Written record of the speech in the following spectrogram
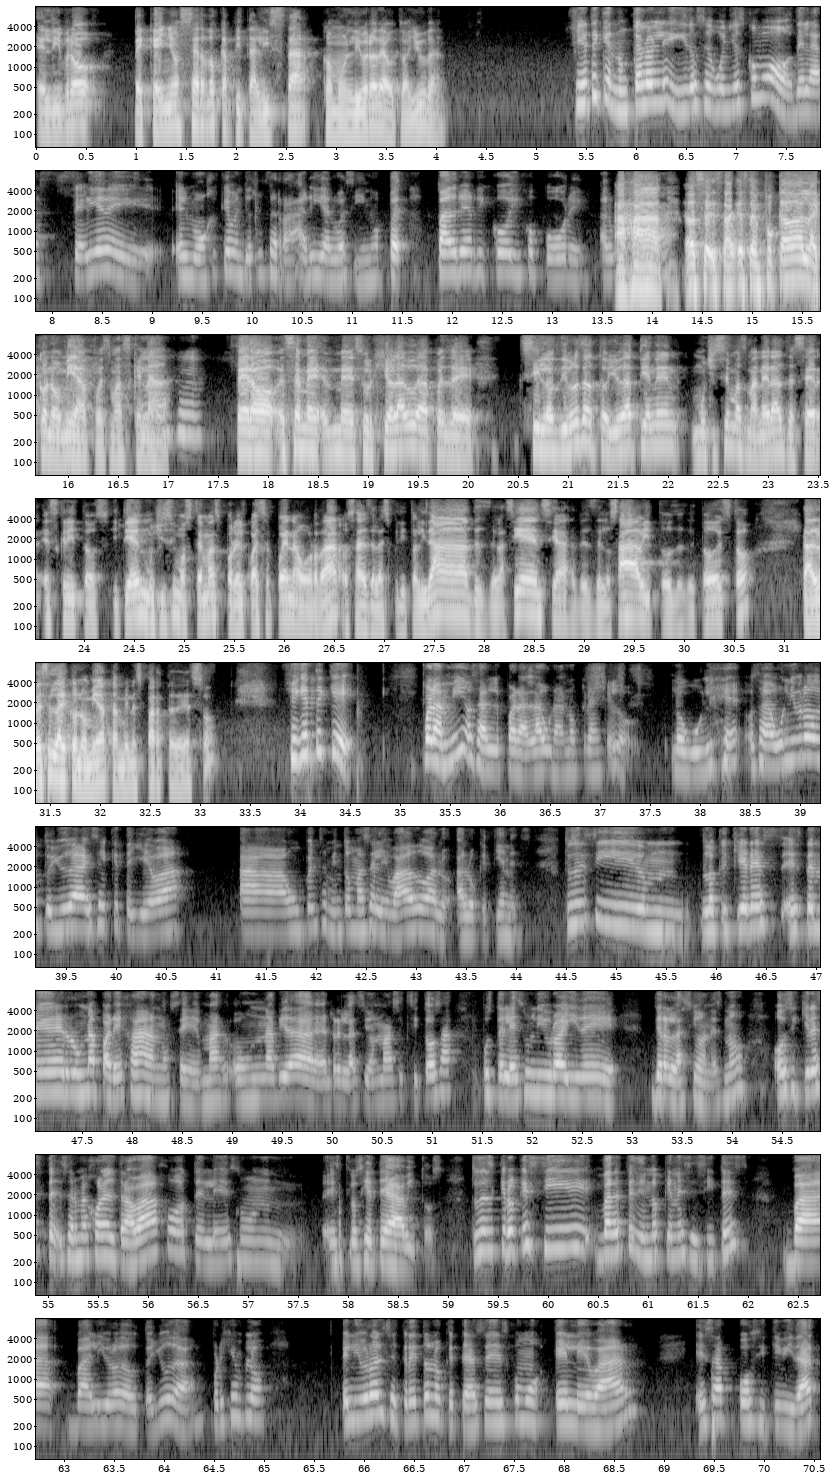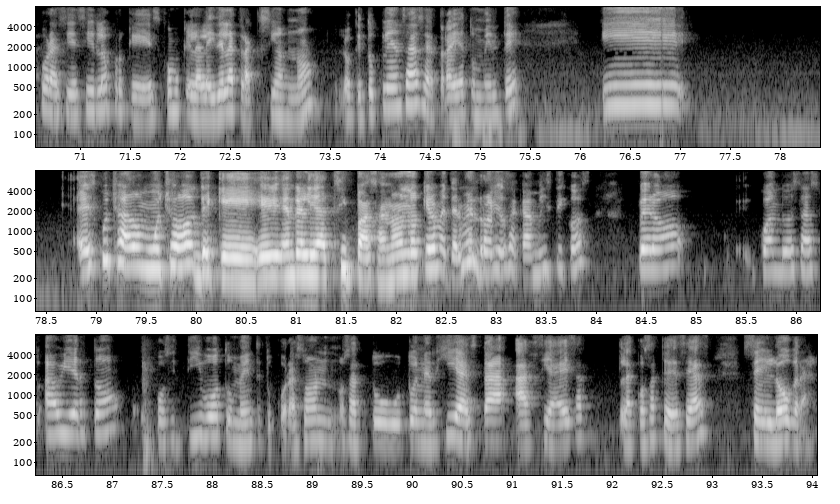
el libro Pequeño Cerdo Capitalista como un libro de autoayuda. Fíjate que nunca lo he leído, según yo es como de la serie de El monje que vendió su Ferrari, algo así, ¿no? padre rico, hijo pobre. Ajá, o sea, está, está, enfocado a la economía, pues más que nada. Pero se me, me, surgió la duda, pues, de si los libros de autoayuda tienen muchísimas maneras de ser escritos y tienen muchísimos temas por el cual se pueden abordar, o sea, desde la espiritualidad, desde la ciencia, desde los hábitos, desde todo esto, tal vez la economía también es parte de eso. Fíjate que para mí, o sea, para Laura, no crean que lo, lo o sea, un libro de autoayuda es el que te lleva a un pensamiento más elevado a lo, a lo que tienes. Entonces, si mm, lo que quieres es tener una pareja, no sé, más, o una vida en relación más exitosa, pues te lees un libro ahí de, de relaciones, ¿no? O si quieres ser mejor en el trabajo, te lees un, los siete hábitos. Entonces, creo que sí va dependiendo qué necesites, va, va el libro de autoayuda. Por ejemplo, el libro del secreto lo que te hace es como elevar esa positividad, por así decirlo, porque es como que la ley de la atracción, ¿no? Lo que tú piensas se atrae a tu mente. Y he escuchado mucho de que eh, en realidad sí pasa, ¿no? No quiero meterme en rollos acá místicos, pero cuando estás abierto, positivo, tu mente, tu corazón, o sea, tu, tu energía está hacia esa, la cosa que deseas, se logra.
